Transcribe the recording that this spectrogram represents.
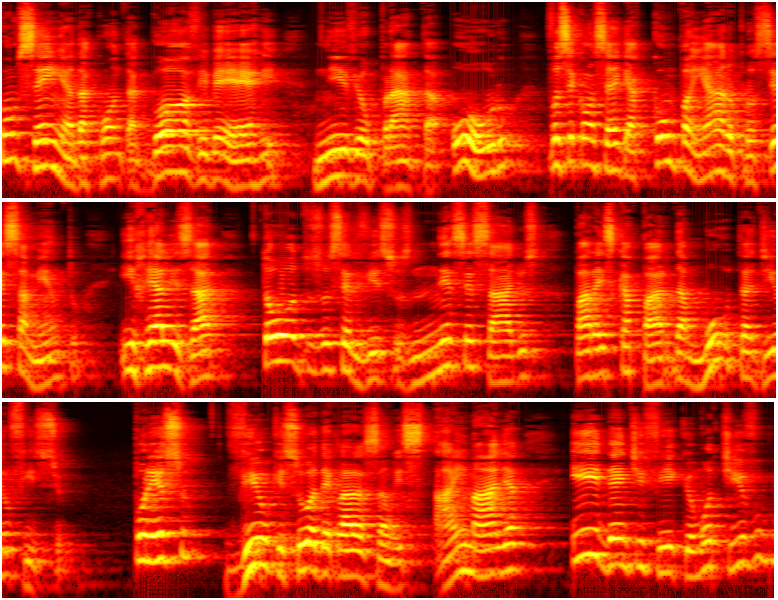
com senha da conta GovBR nível prata ou ouro, você consegue acompanhar o processamento e realizar todos os serviços necessários para escapar da multa de ofício. Por isso, viu que sua declaração está em malha, identifique o motivo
